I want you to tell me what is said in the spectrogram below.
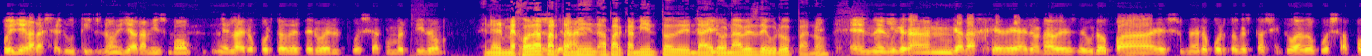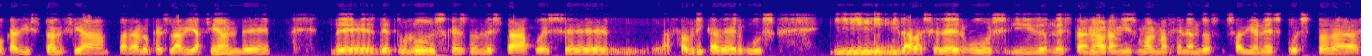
puede llegar a ser útil, ¿no? Y ahora mismo el aeropuerto de Teruel pues se ha convertido en el mejor aparcamiento de, aeronaves de Europa, ¿no? En el gran garaje de aeronaves de Europa es un aeropuerto que está situado pues a poca distancia para lo que es la aviación de, de, Toulouse, que es donde está pues eh, la fábrica de Airbus y, la base de Airbus y donde están ahora mismo almacenando sus aviones pues todas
